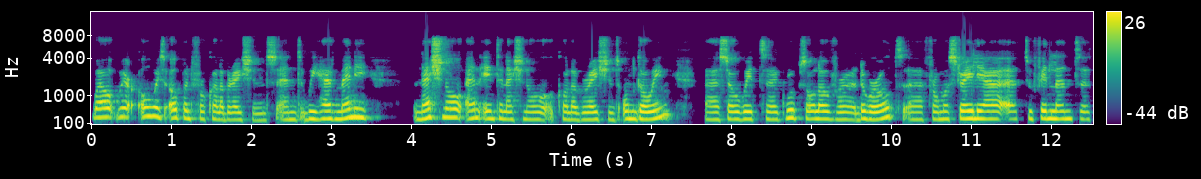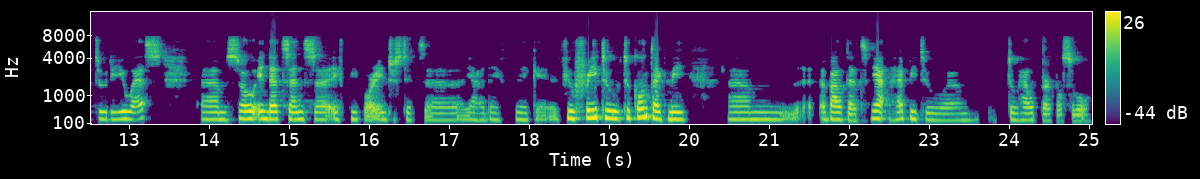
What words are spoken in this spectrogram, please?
Well, we're always open for collaborations, and we have many national and international collaborations ongoing. Uh, so with uh, groups all over the world, uh, from Australia uh, to Finland uh, to the US. Um, so in that sense, uh, if people are interested, uh, yeah, they, they feel free to to contact me um, about that. Yeah, happy to um, to help where possible.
